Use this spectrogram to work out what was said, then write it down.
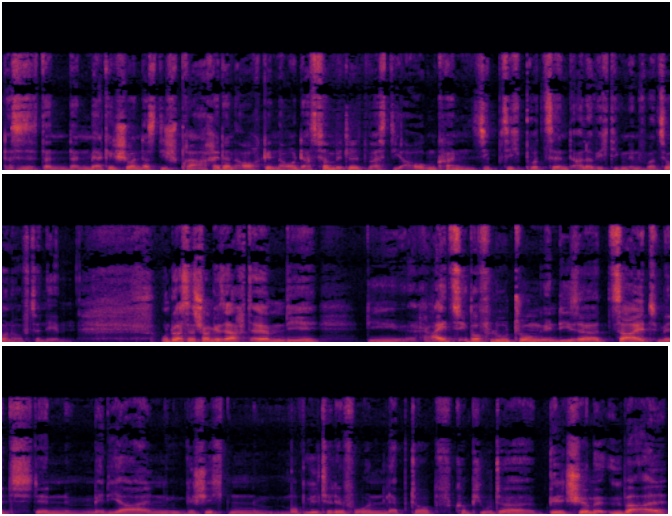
Das ist. Dann, dann merke ich schon, dass die Sprache dann auch genau das vermittelt, was die Augen können. 70 Prozent aller wichtigen Informationen aufzunehmen. Und du hast es schon gesagt, ähm, die, die Reizüberflutung in dieser Zeit mit den medialen Geschichten, Mobiltelefon, Laptop, Computer, Bildschirme überall,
